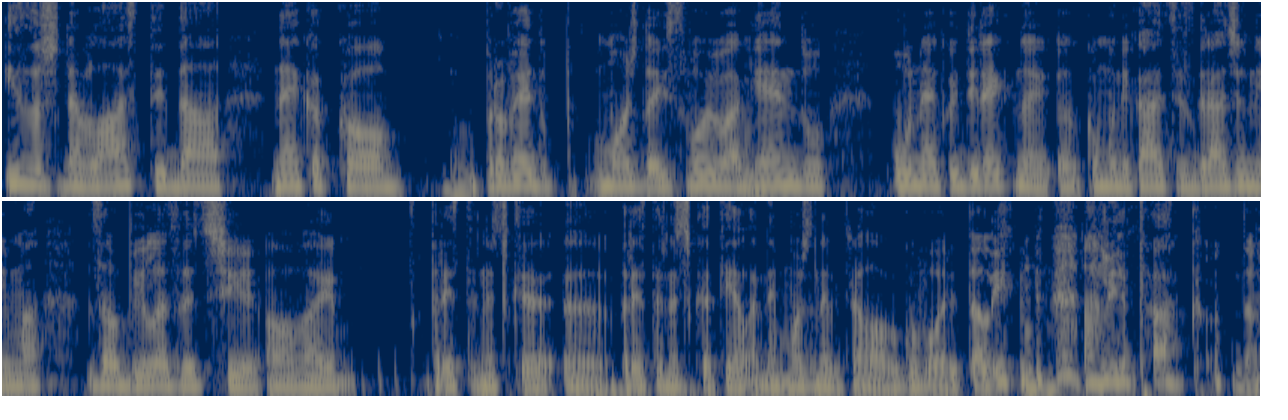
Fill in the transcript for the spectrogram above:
izvršne vlasti da nekako provedu p- možda i svoju agendu u nekoj direktnoj e, komunikaciji s građanima zaobilazeći ovaj predstavničke, e, predstavnička tijela. Ne, možda ne bi trebalo ovo govoriti, ali, ali je tako. Da.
